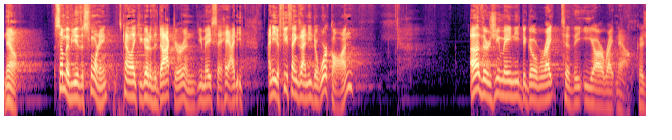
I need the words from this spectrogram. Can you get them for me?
Now, some of you this morning, it's kind of like you go to the doctor and you may say, Hey, I need, I need a few things I need to work on. Others, you may need to go right to the ER right now because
